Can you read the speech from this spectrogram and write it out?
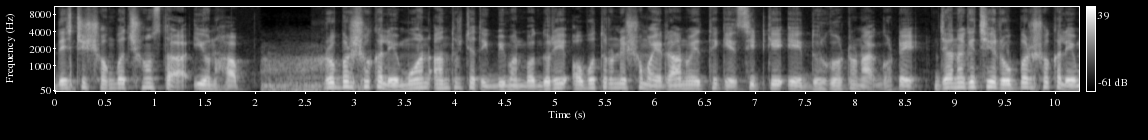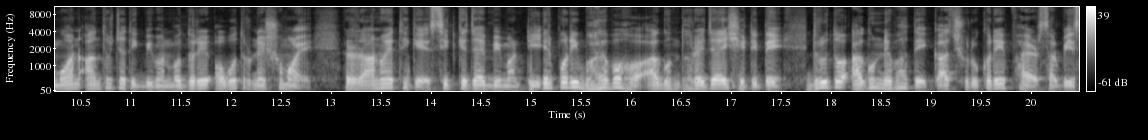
দেশটির সংবাদ সংস্থা ইয়নহাব রোববার সকালে মুয়ান আন্তর্জাতিক বিমানবন্দরে অবতরণের সময় রানওয়ে থেকে সিটকে এ দুর্ঘটনা ঘটে। জানা গেছে, রোববার সকালে মুয়ান আন্তর্জাতিক বিমানবন্দরে অবতরণের সময় রানওয়ে থেকে সিটকে যায় বিমানটি। এরপরই ভয়াবহ আগুন ধরে যায় সেটিতে। দ্রুত আগুন নেভাতে কাজ শুরু করে ফায়ার সার্ভিস।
